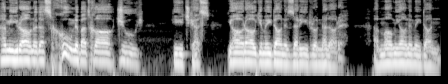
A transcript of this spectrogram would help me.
همی راند از خون بدخواه جوی. هیچ کس یارای میدان زریر رو نداره اما میان میدان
